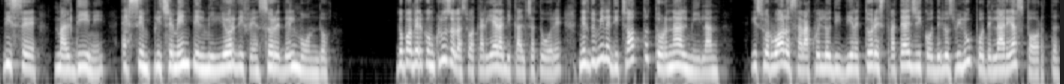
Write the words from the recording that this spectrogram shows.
disse Maldini è semplicemente il miglior difensore del mondo. Dopo aver concluso la sua carriera di calciatore, nel 2018 torna al Milan, il suo ruolo sarà quello di direttore strategico dello sviluppo dell'area sport.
